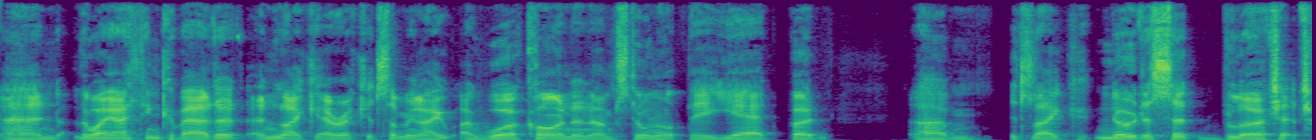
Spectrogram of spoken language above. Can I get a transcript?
And the way I think about it, and like Eric, it's something I, I work on and I'm still not there yet, but um, it's like notice it, blurt it.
